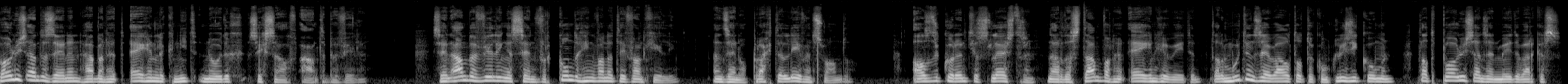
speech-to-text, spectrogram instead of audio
Paulus en de zijnen hebben het eigenlijk niet nodig zichzelf aan te bevelen. Zijn aanbeveling is zijn verkondiging van het evangelie en zijn oprechte levenswandel. Als de Corinthiërs luisteren naar de stem van hun eigen geweten, dan moeten zij wel tot de conclusie komen dat Paulus en zijn medewerkers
